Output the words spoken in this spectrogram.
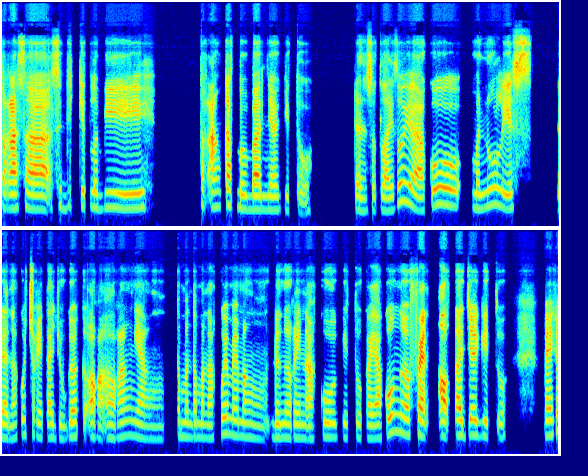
terasa sedikit lebih terangkat bebannya gitu. Dan setelah itu ya aku menulis dan aku cerita juga ke orang-orang yang teman-teman aku yang memang dengerin aku gitu. Kayak aku nge-vent out aja gitu. Mereka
